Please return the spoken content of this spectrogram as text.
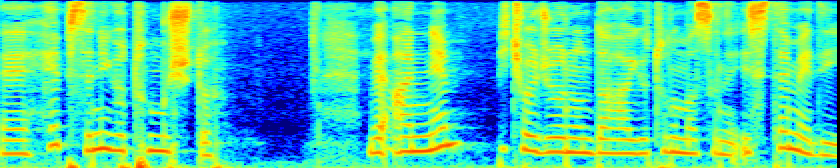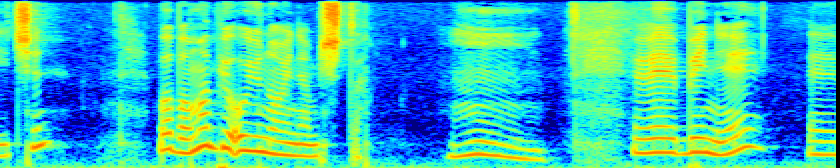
e, hepsini yutmuştu. Ve annem bir çocuğunun daha yutulmasını istemediği için babama bir oyun oynamıştı. Hmm. Ve beni e,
